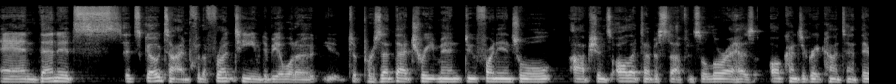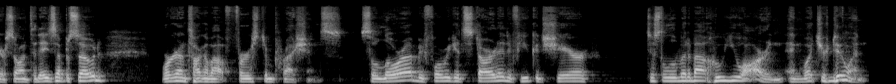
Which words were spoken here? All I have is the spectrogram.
and then it's it's go time for the front team to be able to to present that treatment, do financial options, all that type of stuff. And so Laura has all kinds of great content there. So on today's episode, we're going to talk about first impressions. So, Laura, before we get started, if you could share just a little bit about who you are and, and what you're doing.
